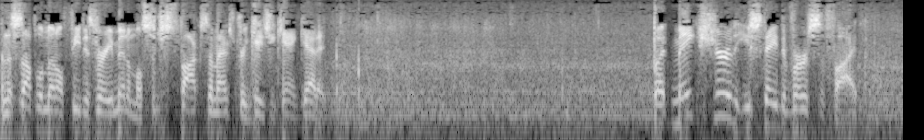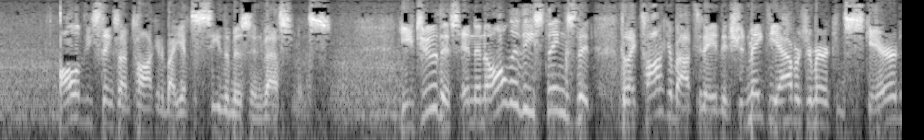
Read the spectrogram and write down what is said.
and the supplemental feed is very minimal. So just stock some extra in case you can't get it. But make sure that you stay diversified. All of these things I'm talking about, you have to see them as investments. You do this, and then all of these things that, that I talk about today that should make the average American scared,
